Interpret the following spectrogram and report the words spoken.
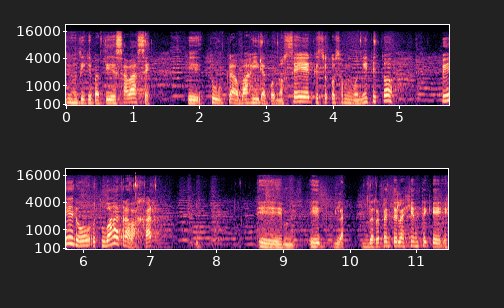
uno tiene que partir de esa base que tú, claro, vas a ir a conocer, que son cosas muy bonitas y todo, pero tú vas a trabajar. Eh, eh, de repente la gente que,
